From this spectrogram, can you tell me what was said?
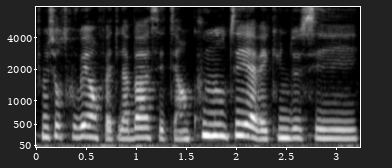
Je me suis retrouvée en fait là-bas. C'était un coup monté avec une de ses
